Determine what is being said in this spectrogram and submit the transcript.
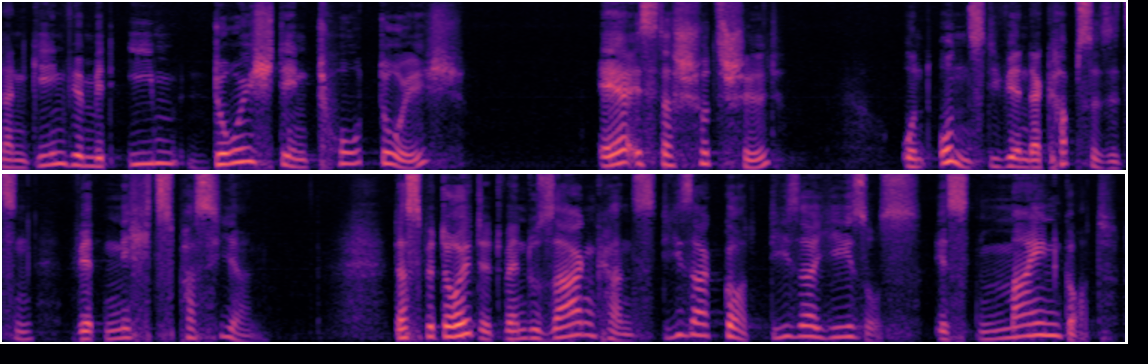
dann gehen wir mit ihm durch den Tod durch. Er ist das Schutzschild und uns, die wir in der Kapsel sitzen, wird nichts passieren. Das bedeutet, wenn du sagen kannst, dieser Gott, dieser Jesus ist mein Gott,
